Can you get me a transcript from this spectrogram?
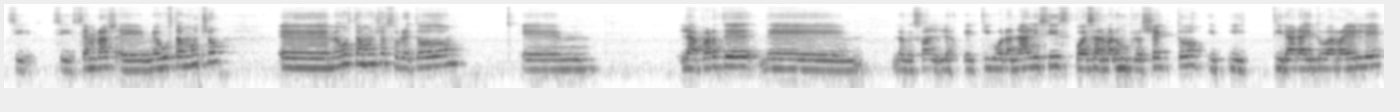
sí, sí, SEMrush eh, me gusta mucho. me gusta mucho sobre todo em, la parte de lo que son los keyword análisis. Puedes armar un proyecto y, tirar ahí tu URL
